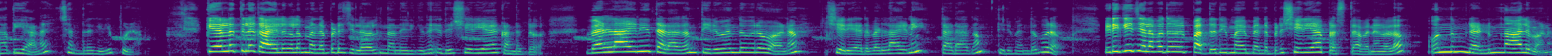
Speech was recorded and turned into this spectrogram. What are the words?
നദിയാണ് ചന്ദ്രഗിരി പുഴ. കേരളത്തിലെ കായലുകളും ബന്ധപ്പെട്ട ജില്ലകളും തന്നിരിക്കുന്നു ഇത് ശരിയായി കണ്ടെത്തുക. വെള്ളായണി തടാകം തിരുവനന്തപുരമാണ്. ശരിയായത് വെള്ളായണി തടാകം തിരുവനന്തപുരം. ഇടുക്കി ജലപദ്ധതി പദ്ധതിയുമായി ബന്ധപ്പെട്ട് ശരിയായ പ്രസ്താവനകൾ ഒന്നും രണ്ടും നാലുമാണ്.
